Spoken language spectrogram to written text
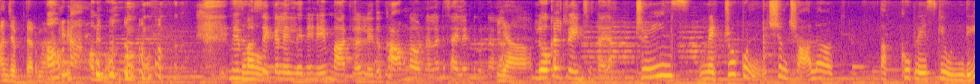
అని చెప్తారు మనకి. మేము బస్ ఎక్కలేదు నేనేం మాట్లాడలేదు. కామ్గా ఉండాలంటే సైలెంట్గా ఉండాలి? యా లోకల్ ట్రైన్స్ ఉంటాయా? ట్రైన్స్ మెట్రో కొంచెం చాలా తక్కువ ప్లేస్కి ఉంది.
